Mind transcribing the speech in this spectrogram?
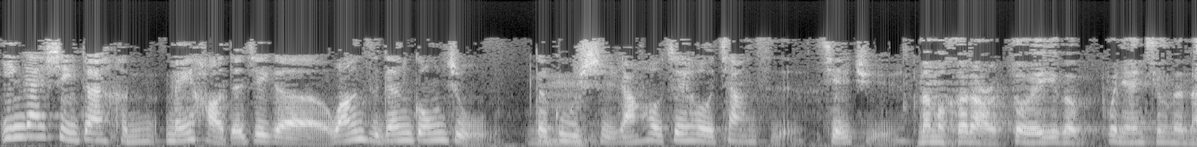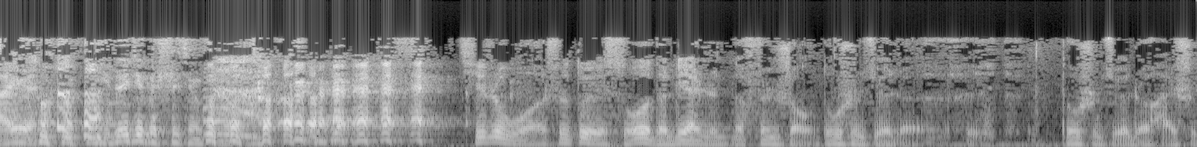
应该是一段很美好的这个王子跟公主的故事，然后最后这样子结局。那么何导作为一个不年轻的男人，你对这个事情怎么看？其实我是对所有的恋人的分手都是觉得，都是觉得还是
